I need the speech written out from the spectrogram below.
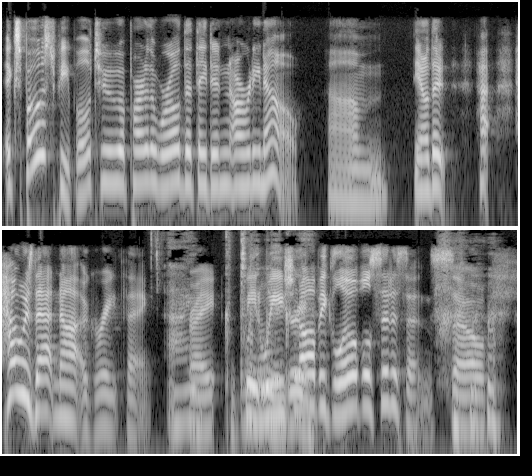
exposed people to a part of the world that they didn't already know. Um, you know that how, how is that not a great thing, I right? I mean, we agree. should all be global citizens. So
